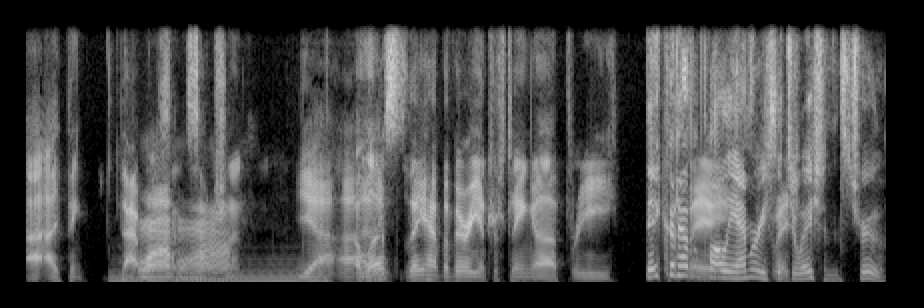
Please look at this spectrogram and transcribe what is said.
I, I think that was an assumption. Yeah, I- I think- Unless they have a very interesting uh, three. They could have a polyamory situation. situation. It's true.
